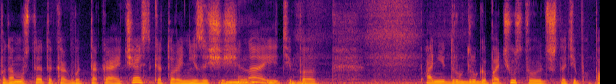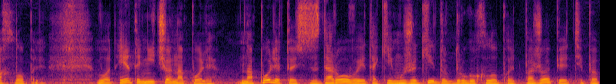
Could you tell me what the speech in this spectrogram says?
Потому что это как бы такая часть, которая не защищена, и типа они друг друга почувствуют, что типа похлопали. Вот. И это ничего на поле. На поле, то есть здоровые такие мужики друг другу хлопают по жопе, типа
